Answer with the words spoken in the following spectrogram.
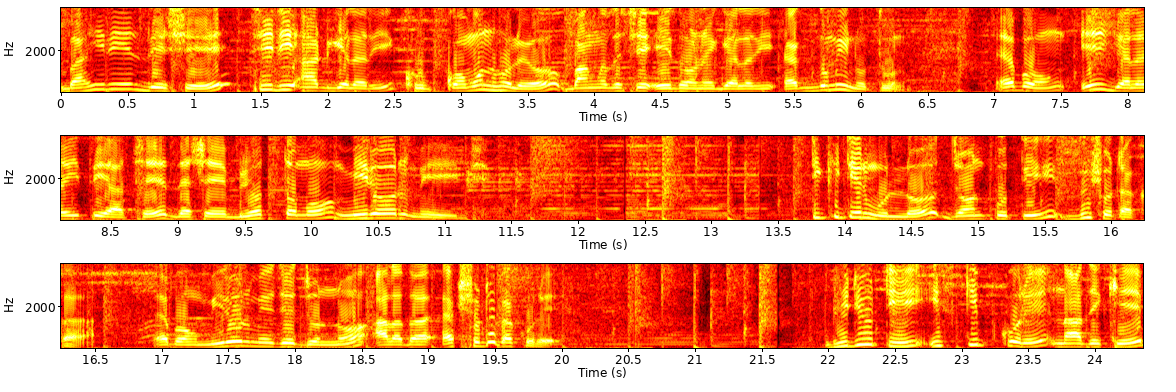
বাহিরের দেশে থ্রি আর্ট গ্যালারি খুব কমন হলেও বাংলাদেশে এই ধরনের গ্যালারি একদমই নতুন এবং এই গ্যালারিতে আছে দেশে বৃহত্তম মিরর মেজ। টিকিটের মূল্য জনপ্রতি দুশো টাকা এবং মিরর মেজের জন্য আলাদা একশো টাকা করে। ভিডিওটি স্কিপ করে না দেখে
